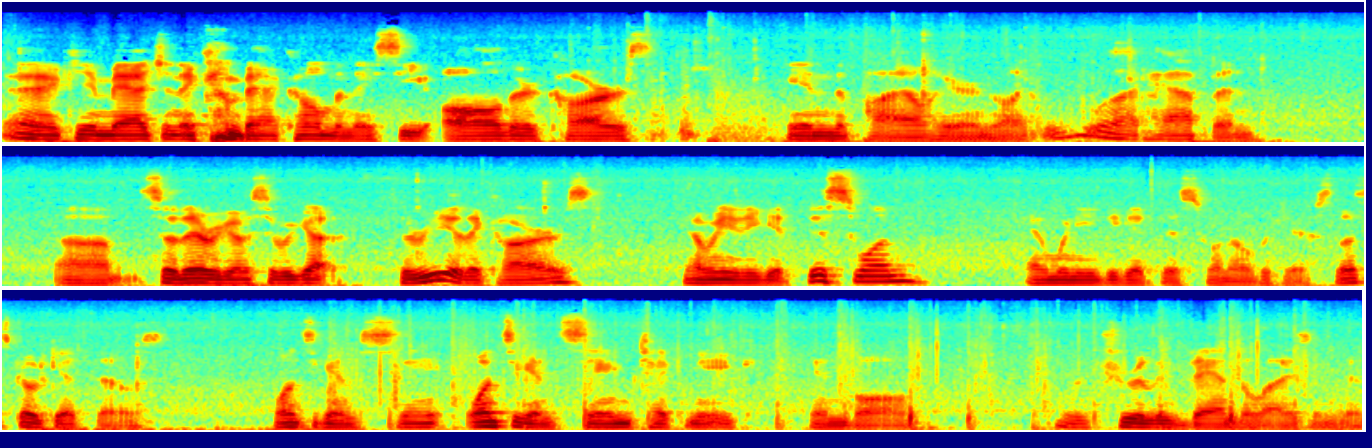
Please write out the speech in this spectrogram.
can you imagine they come back home and they see all their cars in the pile here and like, what happened? Um, so there we go. So we got three of the cars. Now we need to get this one, and we need to get this one over here. So let's go get those. Once again, same, once again, same technique involved. We're truly vandalizing their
